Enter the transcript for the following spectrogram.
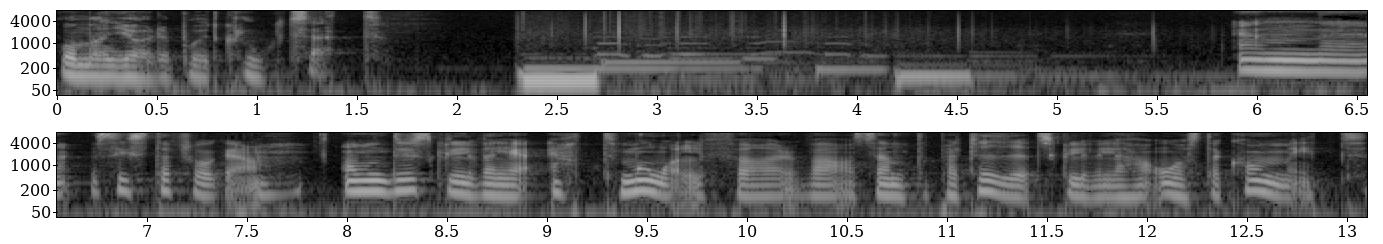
om man gör det på ett klokt sätt. En eh, sista fråga. Om du skulle välja ett mål för vad Centerpartiet skulle vilja ha åstadkommit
